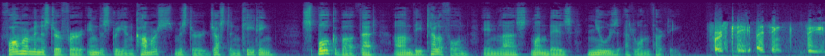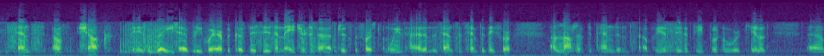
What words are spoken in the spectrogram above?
Former Minister for Industry and Commerce, Mr. Justin Keating, spoke about that on the telephone in last Monday's News at 1.30. Firstly, I think the sense of shock is great everywhere because this is a major disaster. It's the first one we've had, and the sense of sympathy for a lot of dependents. Obviously, the people who were killed, uh,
